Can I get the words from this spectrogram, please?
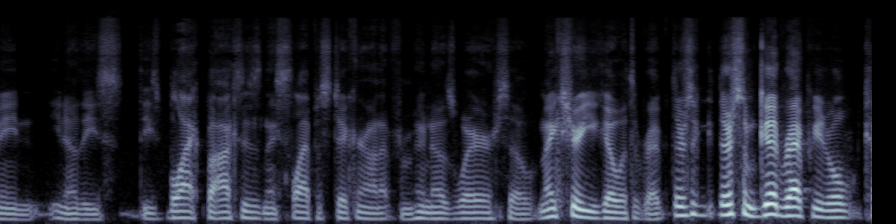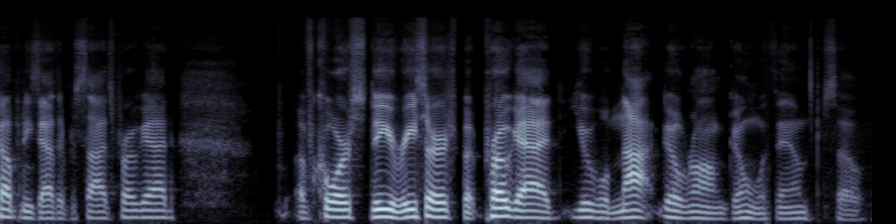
I mean, you know these these black boxes, and they slap a sticker on it from who knows where. So make sure you go with the rep. There's a, there's some good reputable companies out there besides ProGuide. Of course, do your research, but ProGuide, you will not go wrong going with them. So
